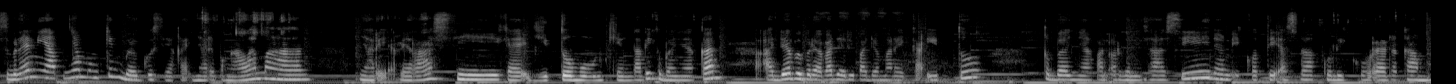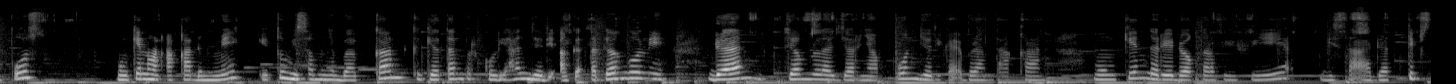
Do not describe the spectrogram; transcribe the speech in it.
sebenarnya niatnya mungkin bagus ya kayak nyari pengalaman nyari relasi kayak gitu mungkin. Tapi kebanyakan ada beberapa daripada mereka itu kebanyakan organisasi dan ikuti ekstrakurikuler kampus. Mungkin non akademik itu bisa menyebabkan kegiatan perkuliahan jadi agak terganggu nih. Dan jam belajarnya pun jadi kayak berantakan. Mungkin dari dokter Vivi bisa ada tips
